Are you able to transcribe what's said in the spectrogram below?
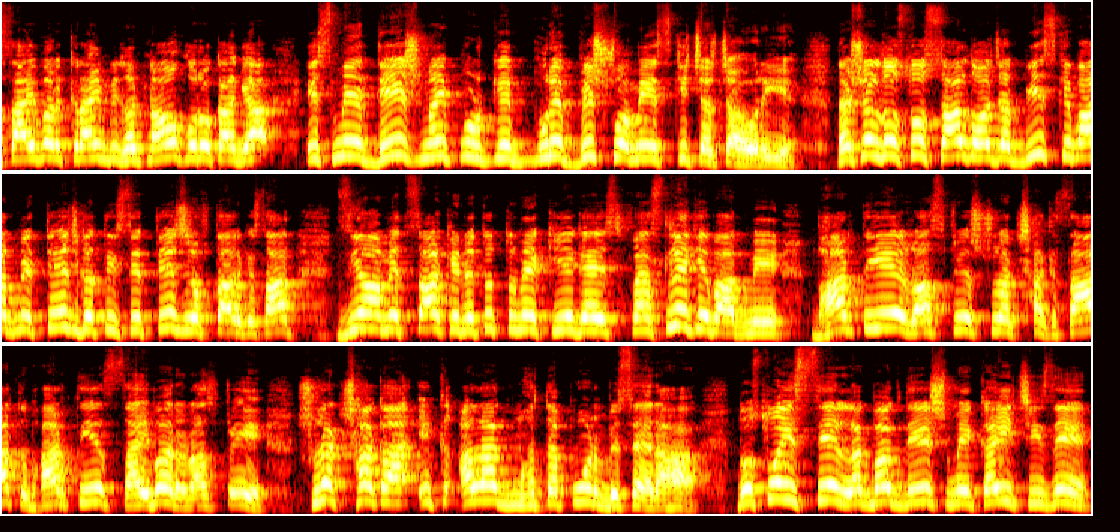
साइबर क्राइम की घटनाओं को रोका गया, इसमें देश नहीं, पूरे विश्व में इसकी चर्चा हो रही है। दरअसल दोस्तों, साल 2020 के बाद में तेज गति से तेज रफ्तार के साथ जिया अमित शाह के नेतृत्व में किए गए इस फैसले के बाद में भारतीय राष्ट्रीय सुरक्षा के साथ भारतीय साइबर राष्ट्रीय सुरक्षा का एक अलग महत्वपूर्ण विषय रहा। दोस्तों, इससे लगभग देश में कई चीज़ें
